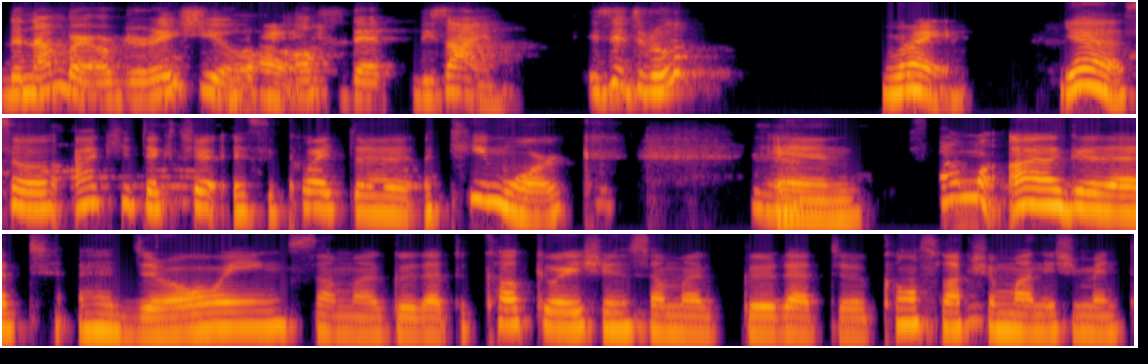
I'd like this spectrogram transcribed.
the number or the ratio Right. of that design. Is it true? Right. Yeah. So architecture is quite a, a teamwork, Yeah. and some are good at uh, drawing, some are good at calculation, some are good at the construction management.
